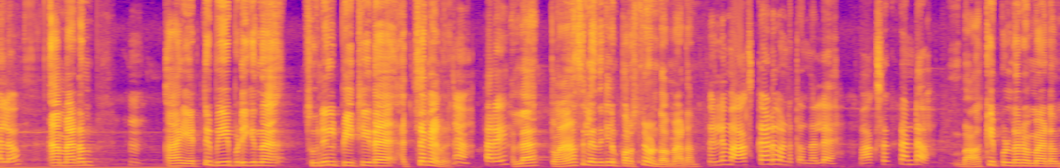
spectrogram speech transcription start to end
ഹലോ. ആ മാഡം. ആ എട്ട് ബി പിടിക്കുന്ന സുനിൽ പി ടിയുടെ അച്ഛനാണ്. ആ പറയൂ. അല്ല ക്ലാസ്സിൽ എന്തെങ്കിലും പ്രശ്നമുണ്ടോ മാഡം? സുനിൽ മാർക്സ് കാർഡ് കൊണ്ട് തന്നല്ലേ? മാർക്സ് ഒക്കെ കണ്ടോ? ബാക്കി പിള്ളേരോ മാഡം?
